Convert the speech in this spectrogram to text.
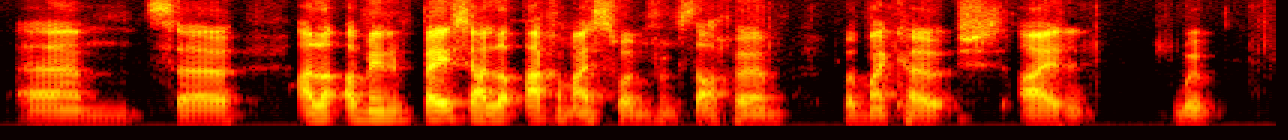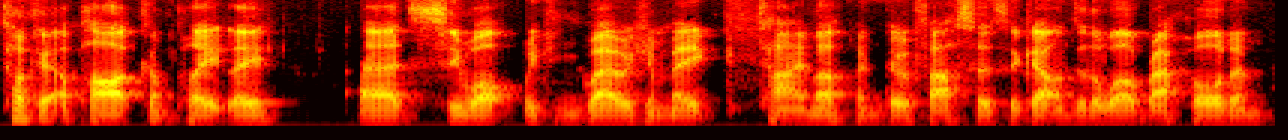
Um, so I, I mean, basically, I look back at my swim from Stockholm with my coach. I we took it apart completely uh, to see what we can where we can make time up and go faster to get under the world record. And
